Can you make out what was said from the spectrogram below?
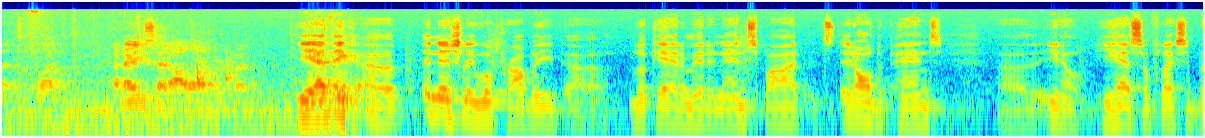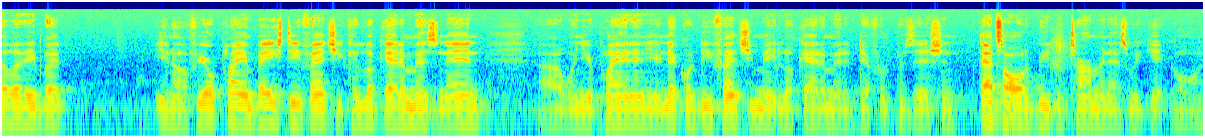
on the defensive? I know you said all over, but. Yeah, I think uh, initially we'll probably uh, look at him at an end spot. It's, it all depends. Uh, you know, he has some flexibility, but you know, if you're playing base defense, you can look at him as an end. Uh, when you're playing in your nickel defense, you may look at him at a different position. That's all to be determined as we get going.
